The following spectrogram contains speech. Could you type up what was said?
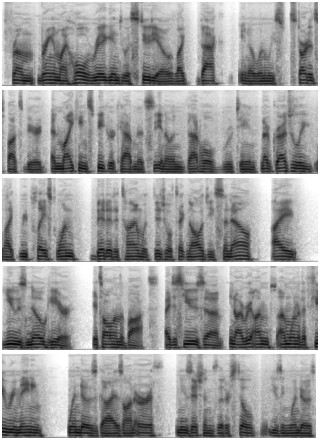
from bringing my whole rig into a studio, like back you know, when we started Spock's Beard and miking speaker cabinets, you know, and that whole routine. And I've gradually like replaced one bit at a time with digital technology. So now I use no gear. It's all in the box. I just use, uh, you know, I re- I'm, I'm one of the few remaining Windows guys on Earth, musicians that are still using Windows.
